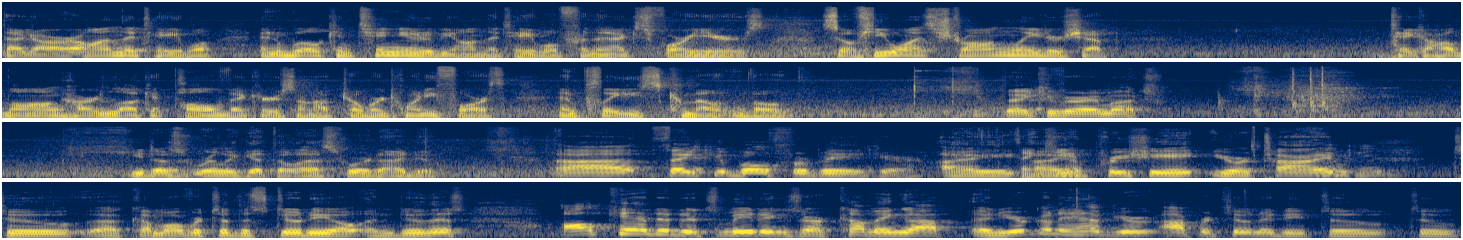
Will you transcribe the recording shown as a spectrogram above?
that are on the table and will continue to be on the table for the next four years. So if you want strong leadership, take a long, hard look at Paul Vickers on October 24th, and please come out and vote. Thank you very much. He doesn't really get the last word, I do. Uh, thank you both for being here. I, Thank I you. appreciate your time to uh, come over to the studio and do this. All candidates' meetings are coming up, and you're going to have your opportunity to, to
